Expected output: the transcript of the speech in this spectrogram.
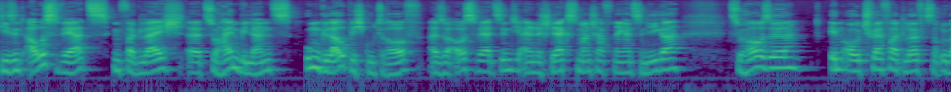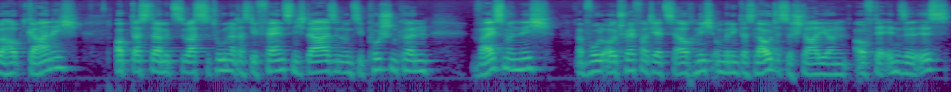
die sind auswärts im Vergleich äh, zur Heimbilanz unglaublich gut drauf. Also auswärts sind die eine der stärksten Mannschaften der ganzen Liga. Zu Hause im Old Trafford läuft es noch überhaupt gar nicht. Ob das damit was zu tun hat, dass die Fans nicht da sind und sie pushen können, weiß man nicht. Obwohl Old Trafford jetzt ja auch nicht unbedingt das lauteste Stadion auf der Insel ist.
